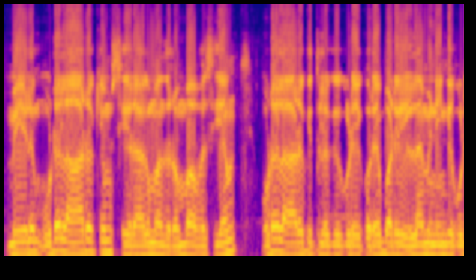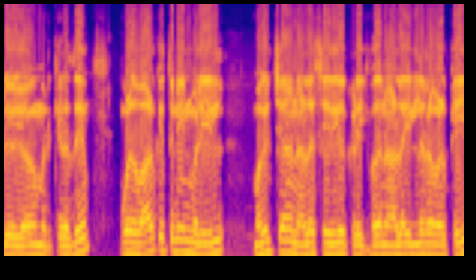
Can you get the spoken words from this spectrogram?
மேலும் உடல் ஆரோக்கியம் சீராகும். அது ரொம்ப அவசியம். உடல் ஆரோக்கியத்தில் இருக்கக்கூடிய குறைபாடுகள் எல்லாமே நீங்கக்கூடிய யோகம் இருக்கிறது. உங்களது வாழ்க்கை துணையின் வழியில் மகிழ்ச்சியான நல்ல செய்திகள் கிடைப்பதனால இல்லற வாழ்க்கை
